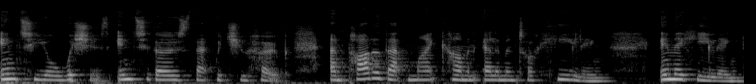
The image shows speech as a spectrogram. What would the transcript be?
into your wishes, into those that which you hope. And part of that might come an element of healing, inner healing,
